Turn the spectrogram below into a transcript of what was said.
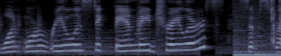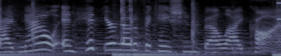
Want more realistic fan-made trailers? Subscribe now and hit your notification bell icon.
